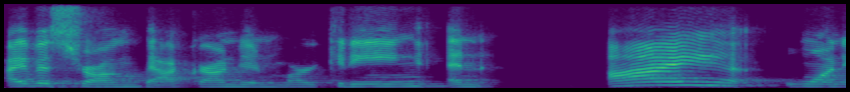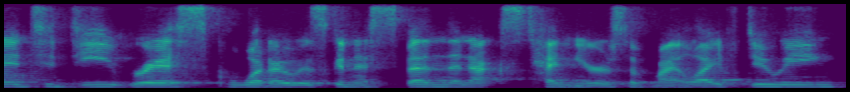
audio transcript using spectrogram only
I have a strong background in marketing and I wanted to de-risk what I was going to spend the next 10 years of my life doing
